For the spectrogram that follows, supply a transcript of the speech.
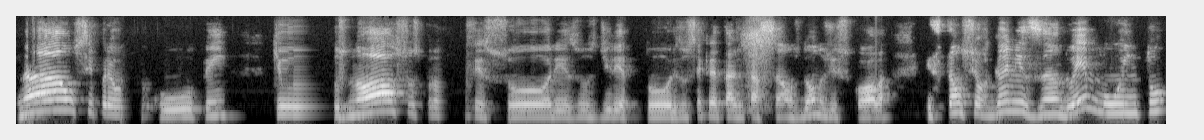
não se preocupem que os nossos professores, os diretores, os secretários de educação, os donos de escola, estão se organizando e muito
